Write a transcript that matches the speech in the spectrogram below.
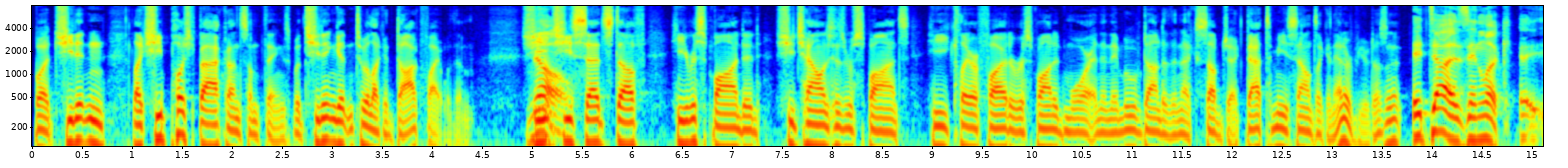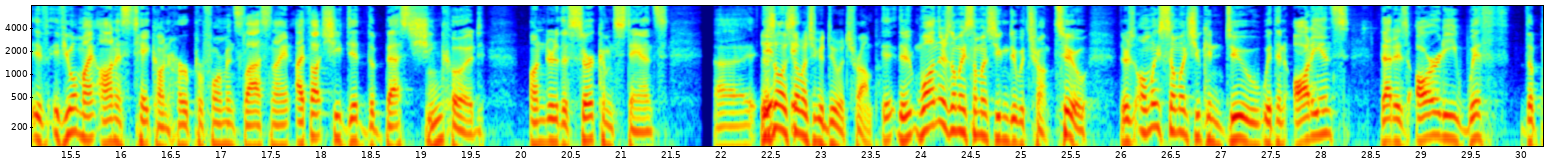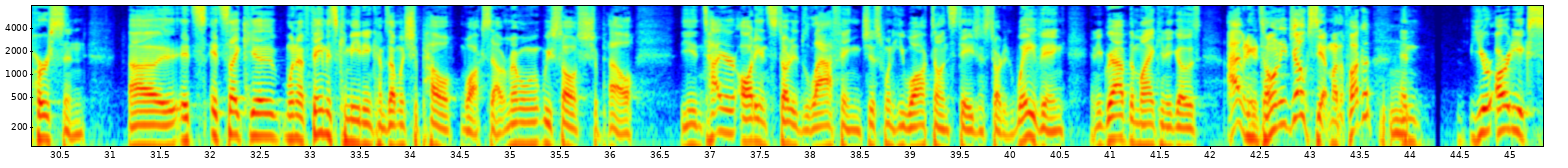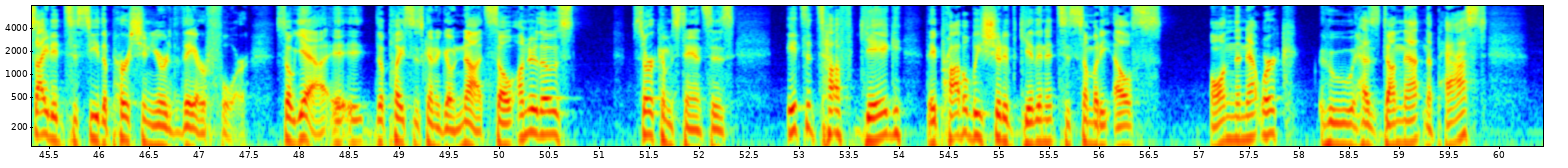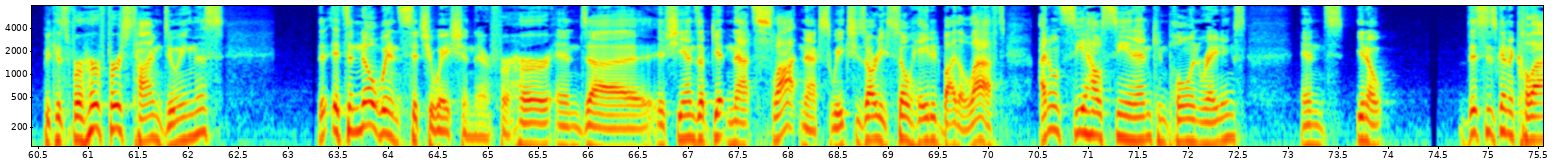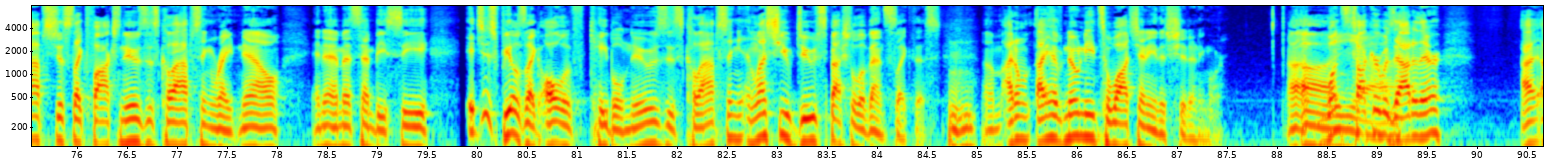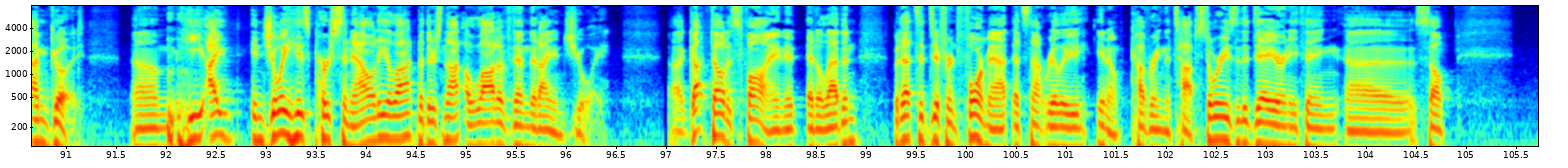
But she didn't like she pushed back on some things, but she didn't get into it like a dogfight with him. She No. she said stuff, he responded, she challenged his response, he clarified or responded more, and then they moved on to the next subject. That to me sounds like an interview, doesn't it? It does. And look, if, if you want my honest take on her performance last night, I thought she did the best she Hmm? could under the circumstance. Uh, There's it- only so it- much you can do with Trump. it- there- one, there's only so much you can do with Trump. Two, there's only so much you can do with an audience that is already with the person. Uh, it's it's like uh, when a famous comedian comes out when Chappelle walks out. Remember when we saw Chappelle? The entire audience started laughing just when he walked on stage and started waving, and he grabbed the mic and he goes, "I haven't even told any jokes yet, motherfucker!" And you're already excited to see the person you're there for. So yeah, it, it, the place is going to go nuts. So under those circumstances, it's a tough gig. They probably should have given it to somebody else on the network who has done that in the past. Because for her first time doing this, it's a no-win situation there for her. And uh, if she ends up getting that slot next week, she's already so hated by the left. I don't see how CNN can pull in ratings. And you know, this is going to collapse just like Fox News is collapsing right now and MSNBC. it just feels like all of cable news is collapsing unless you do special events like this. Mm-hmm. Um, I don't. I have no need to watch any of this shit anymore. Uh, Uh, once Tucker was out of there, I, I'm good. Um, he, I enjoy his personality a lot, but there's not a lot of them that I enjoy. Uh, Gutfeld is fine at, at 11, but that's a different format. That's not really, you know, covering the top stories of the day or anything. Uh, so,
